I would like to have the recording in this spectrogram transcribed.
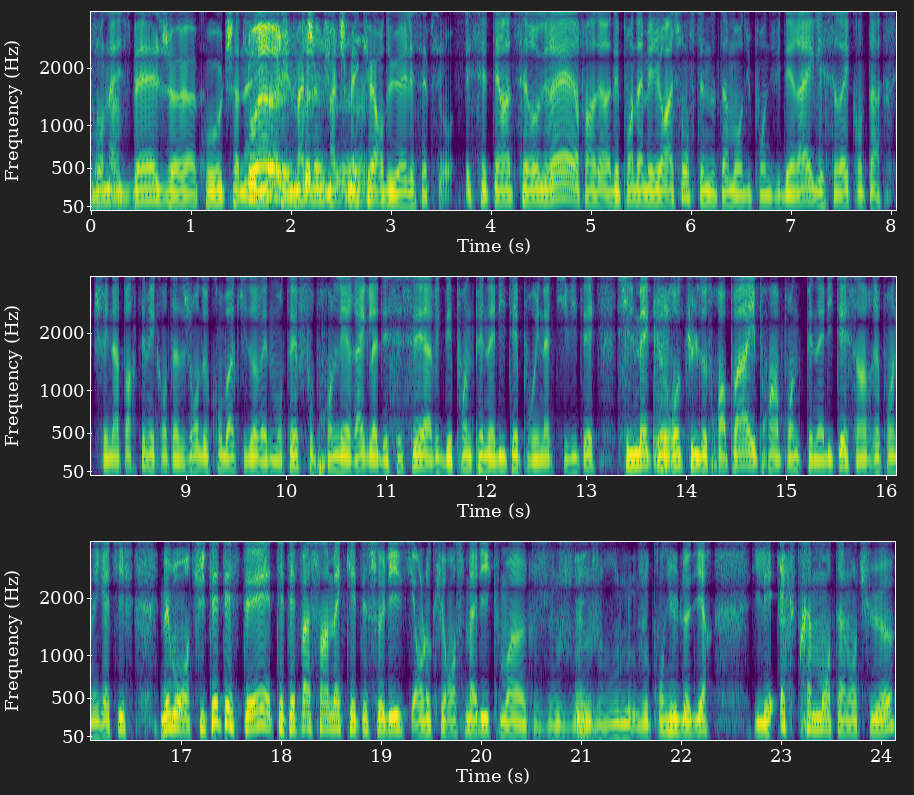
journaliste belge, euh, coach, analyste, Ouais, ouais, et match- connais, matchmaker du LSFC. Et c'était un de ses regrets, enfin un des points d'amélioration, c'était notamment du point de vue des règles. Et c'est vrai que quand t'as, je fais une aparté, mais quand t'as ce genre de combat qui doivent être montés, faut prendre les règles à DCC avec des points de pénalité pour inactivité. Si le mec recule de trois pas, il prend un point de pénalité, c'est un vrai point négatif. Mais bon, tu t'es testé, t'étais face à un mec qui était solide, qui en l'occurrence Malik, moi je, je, Mm. je, je continue de le dire, il est extrêmement talentueux.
